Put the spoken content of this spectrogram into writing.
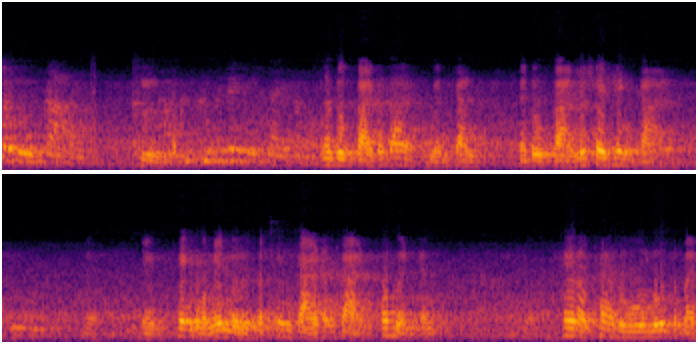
จะดูกายอืมนะคือคือไม่ได้ดูใจตลอดเราดูกายก็ได้เหมือนกัน แต่ดูกายไม่ใช่เพ่งกายอืมนะอย่างเพ่งหัวไม่มือกับเพ่งกายทั้งกายก็เหมือนกันนะให้เราแค่รู้รู้สบาย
